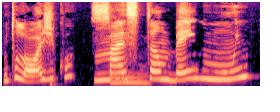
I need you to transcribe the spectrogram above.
muito lógico, mas também muito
